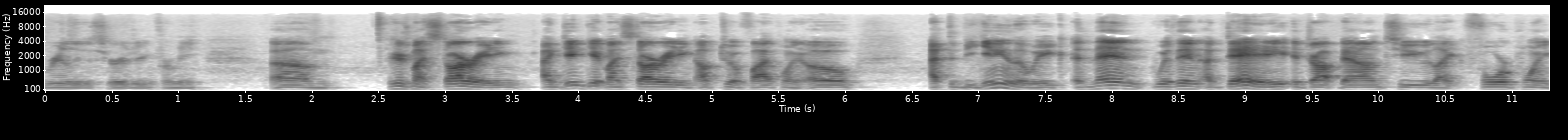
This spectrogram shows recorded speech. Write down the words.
really discouraging for me. Um, here's my star rating. I did get my star rating up to a 5.0 at the beginning of the week, and then within a day it dropped down to like 4.8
